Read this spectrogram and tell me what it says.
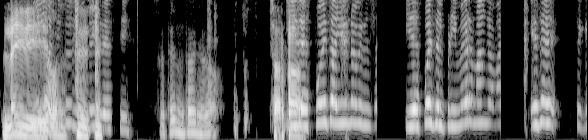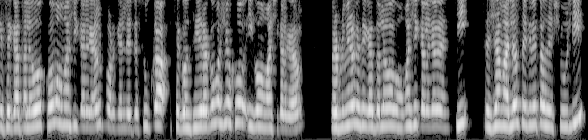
Lady, sí, sí, 1953, sí. 70 años, ¿no? Y zarpado. después hay uno que se llama. Y después el primer manga ma- ese se- que se catalogó como Magical Girl, porque el de Tezuka se considera como Yojo y como Magical Girl. Pero el primero que se cataloga como Magical Girl en sí se llama Los secretos de Julie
